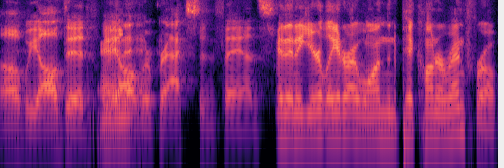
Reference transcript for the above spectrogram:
Oh, we all did. We And all it- were Braxton fans. and then a year later, I wanted them to pick Hunter Renfrow.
